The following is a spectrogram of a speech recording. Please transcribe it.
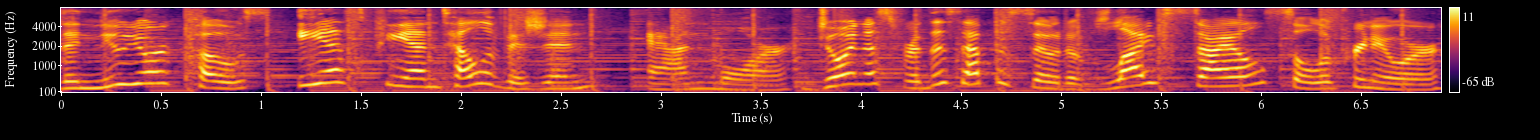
the New York Post, ESPN Television, and more. Join us for this episode of Lifestyle Solopreneur.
